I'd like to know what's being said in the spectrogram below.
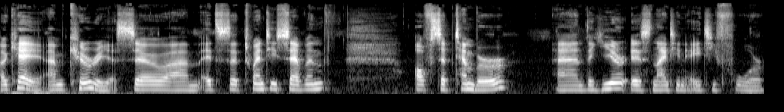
okay, I'm curious. So um, it's the 27th of September, and the year is 1984.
